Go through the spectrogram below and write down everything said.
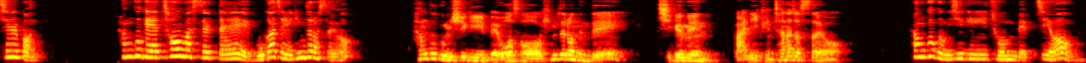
7번. 한국에 처음 왔을 때 뭐가 제일 힘들었어요? 한국 음식이 매워서 힘들었는데 지금은 많이 괜찮아졌어요. 한국 음식이 좀 맵지요?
